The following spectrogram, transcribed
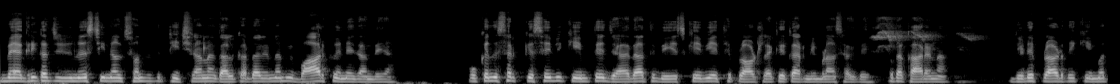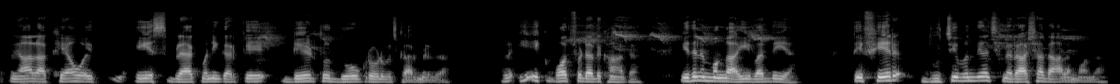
ਮੈਂ ਐਗਰੀਕਲਚਰ ਯੂਨੀਵਰਸਿਟੀ ਨਾਲ ਸੰਬੰਧਿਤ ਟੀਚਰਾਂ ਨਾਲ ਗੱਲ ਕਰਦਾ ਰਹਿੰਦਾ ਵੀ ਬਾਹਰ ਕਿਉਂ ਇੰਨੇ ਜਾਂਦੇ ਆ? ਉਹ ਕਹਿੰਦੇ, ਸਰ, ਕਿਸੇ ਵੀ ਕੀਮਤ 'ਤੇ ਜਾਇਦਾਦ ਵੇਚ ਕੇ ਵੀ ਇੱਥੇ ਪਲਾਟ ਲੈ ਕੇ ਘਰ ਨਹੀਂ ਬਣਾ ਸਕਦੇ। ਉਹਦਾ ਕਾਰਨ ਆ, ਜਿਹੜੇ ਪਲਾਟ ਦੀ ਕੀਮਤ 50 ਲੱਖ ਆ, ਉਹ ਇਸ ਬਲੈਕ ਮਨੀ ਕਰਕੇ 1.5 ਤੋਂ 2 ਕਰੋੜ ਵਿਚਕਾਰ ਮਿਲਦਾ। ਮਤਲਬ ਇਹ ਇੱਕ ਬਹੁਤ ਵੱਡਾ ਦਿਖਾਂਤ ਆ। ਇਹਦੇ ਨਾਲ ਮਹਿੰਗਾਈ ਵੱਧਦੀ ਆ ਤੇ ਫਿਰ ਦੂਜੇ ਬੰਦਿਆਂ 'ਚ ਨਿਰਾਸ਼ਾ ਦਾ ਆਲਮ ਆਉਂਦਾ।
